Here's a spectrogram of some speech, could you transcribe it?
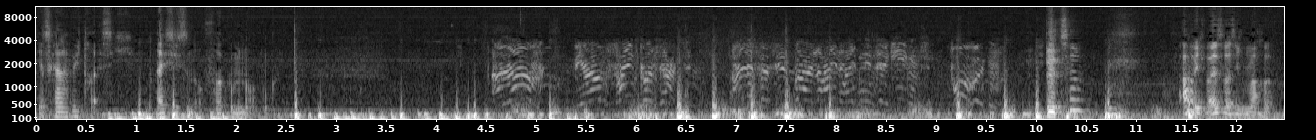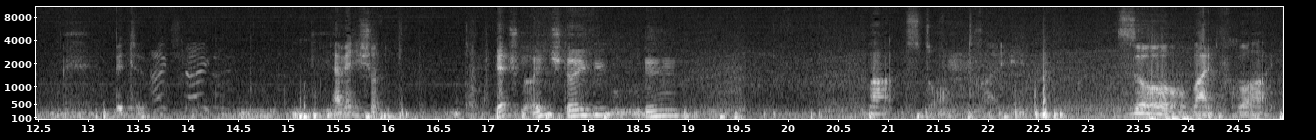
Jetzt gerade habe ich 30. 30 sind auch vollkommen in Ordnung. Alarm! Wir haben Feindkontakt! Alle verfügbaren Einheiten in der Gegend! Vorrücken! Bitte? Aber ich weiß, was ich mache. Bitte. Einsteigen! Ja, werde ich schon. Jetzt schon einsteigen? Mhm. Mannstorm 3. So, mein Freund.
